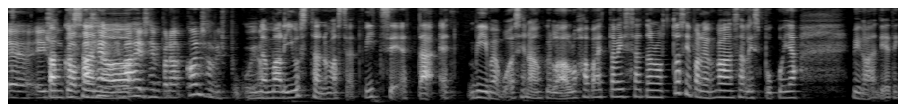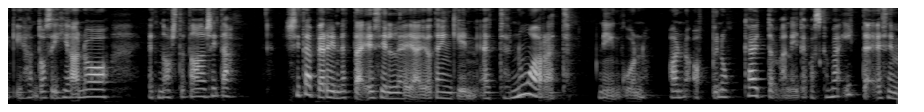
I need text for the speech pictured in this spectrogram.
ö, ei Pakko sunkaan vähe, sanoa- vähäisempänä kansallispukuja. No mä olin just sanomassa, että vitsi, että, että viime vuosina on kyllä ollut havaittavissa, että on ollut tosi paljon kansallispukuja, mikä on tietenkin ihan tosi hienoa, että nostetaan sitä, sitä perinnettä esille ja jotenkin, että nuoret niin kun, on oppinut käyttämään niitä, koska mä itse esim.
